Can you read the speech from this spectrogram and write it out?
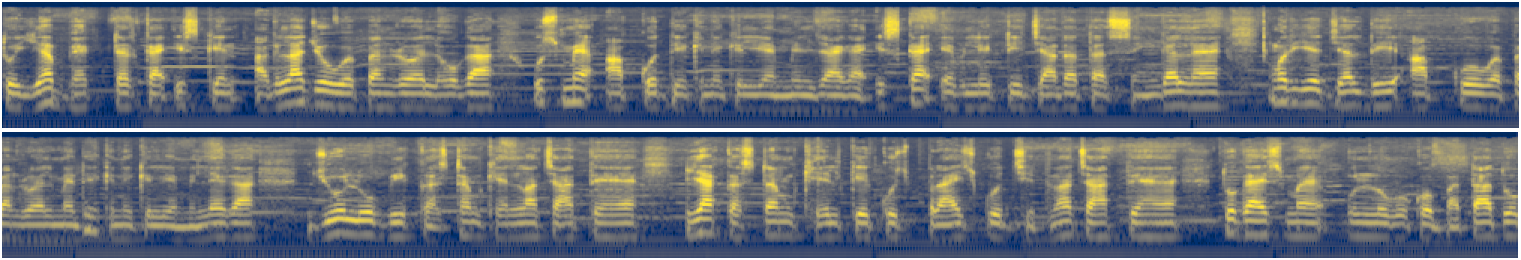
तो यह वेक्टर का स्क्रीन अगला जो वेपन रॉयल होगा, उसमें आपको देखने के लिए मिल जाएगा। इसका एबिलिटी ज़्यादातर सिंगल है और ये जल्द ही आपको वेपन रॉयल में देखने के लिए मिलेगा। जो लोग भी कस्टम खेलना चाहते हैं या कस्टम खेल के कुछ प्राइज को जीतना चाहते हैं तो गैस मैं उन लोगों को बता दूँ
